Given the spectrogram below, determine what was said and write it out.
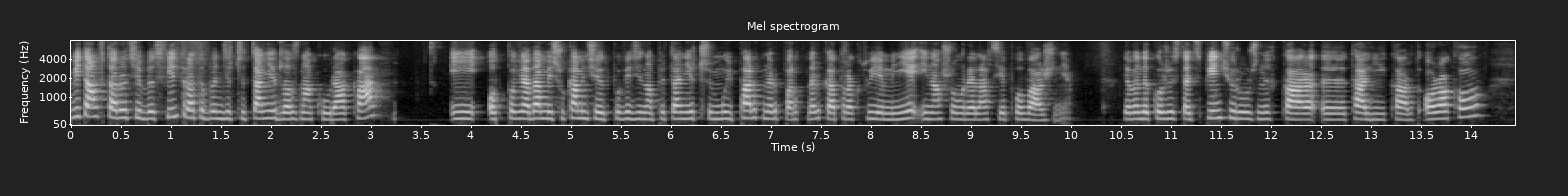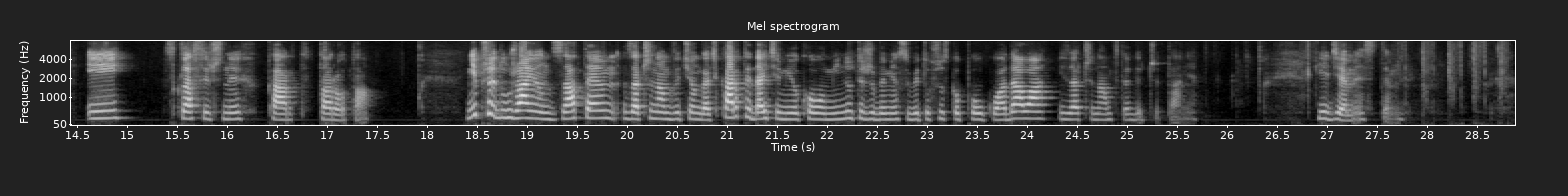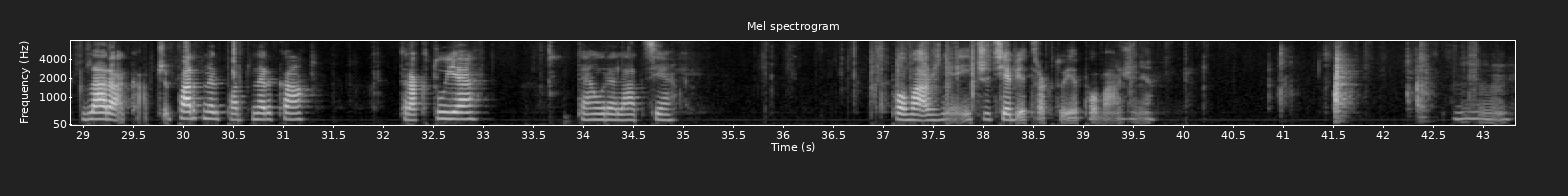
Witam w Tarocie bez filtra. To będzie czytanie dla znaku raka. I odpowiadamy, szukamy dzisiaj odpowiedzi na pytanie, czy mój partner, partnerka traktuje mnie i naszą relację poważnie. Ja będę korzystać z pięciu różnych kar, y, talii kart Oracle i z klasycznych kart Tarota. Nie przedłużając zatem, zaczynam wyciągać karty. Dajcie mi około minuty, żebym ja sobie to wszystko poukładała i zaczynam wtedy czytanie. Jedziemy z tym dla raka. Czy partner, partnerka traktuje tę relację poważnie i czy ciebie traktuje poważnie? Hmm.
